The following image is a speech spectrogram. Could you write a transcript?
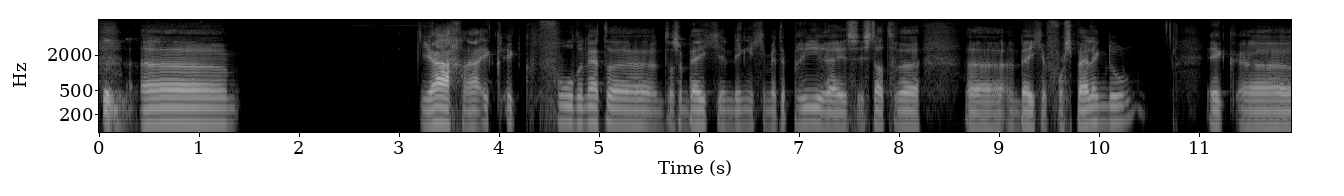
Ja. Ehm, ja, nou, ik, ik voelde net, eh het was een beetje een dingetje met de pre-race, is dat we eh, een beetje een voorspelling doen. Ik eh,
